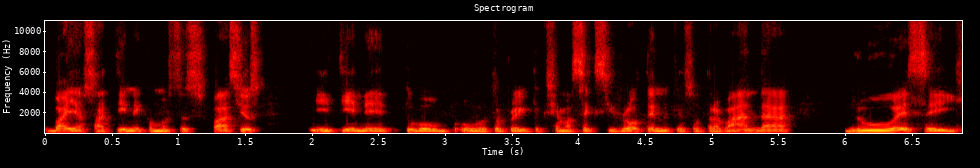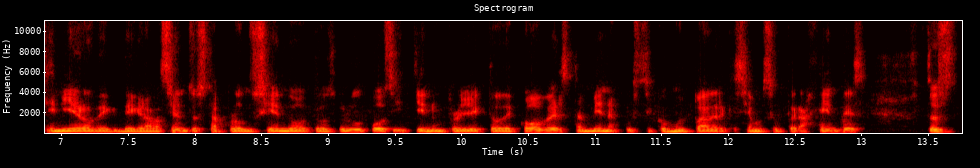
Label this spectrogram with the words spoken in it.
vaya, o sea, tiene como estos espacios y tiene, tuvo otro proyecto que se llama Sexy Rotten, que es otra banda, Lu es ingeniero de, grabación, entonces está produciendo otros grupos y tiene un proyecto de covers también acústico muy padre que se llama Superagentes. Entonces,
